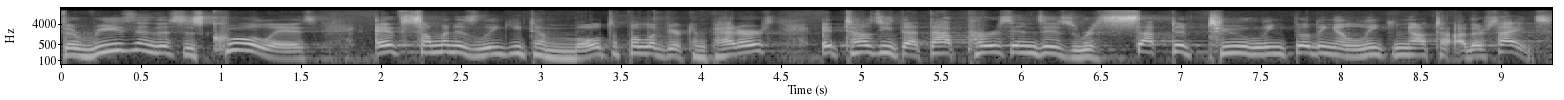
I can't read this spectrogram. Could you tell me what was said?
The reason this is cool is if someone is linking to multiple of your competitors, it tells you that that person is receptive to link building and linking out to other sites.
